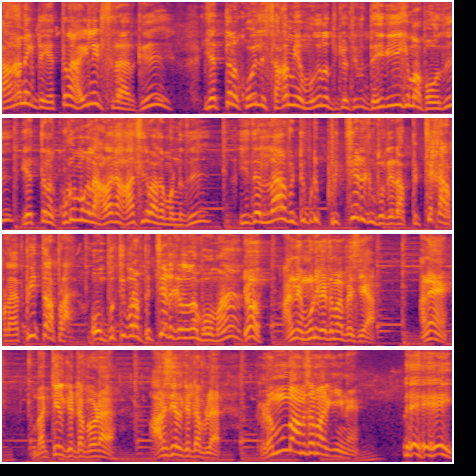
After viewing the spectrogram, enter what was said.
யானைகிட்ட எத்தனை ஹைலைட்ஸ்ரா இருக்கு? எத்தனை கோயில் சாமியை முதல்ல தூக்கி வச்சுட்டு தெய்வீகமா போகுது? எத்தனை குடும்பங்களை அழகா ஆசீர்வாதம் பண்ணுது? இதெல்லாம் விட்டு விட்டு பிச்சை எடுக்கணும் சொல்லிடா பிச்சைக்காரப்பல பீத்தரப்பல. உன் புத்தி பூரா பிச்சை எடுக்கிறது தான் போகுமா? யோ அண்ணே மூணு கட்டமா பேசியா? அண்ணே வக்கீல் கிட்ட போட அரசியல் கிட்டப்புல ரொம்ப அம்சமா இருக்கீங்கண்ணே. டேய்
